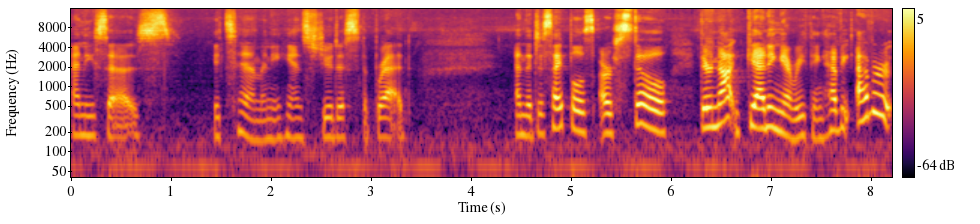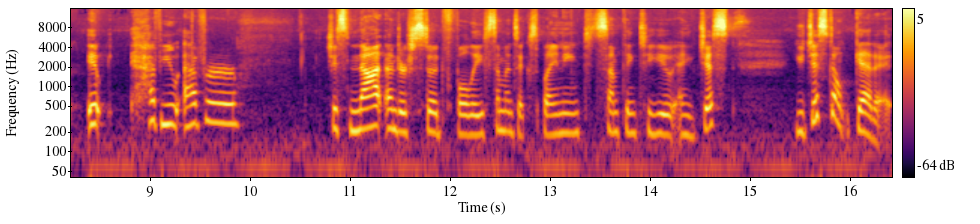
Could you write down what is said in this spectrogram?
And he says, it's him. And he hands Judas the bread. And the disciples are still, they're not getting everything. Have you ever, it, have you ever just not understood fully? Someone's explaining something to you and just, you just don't get it.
